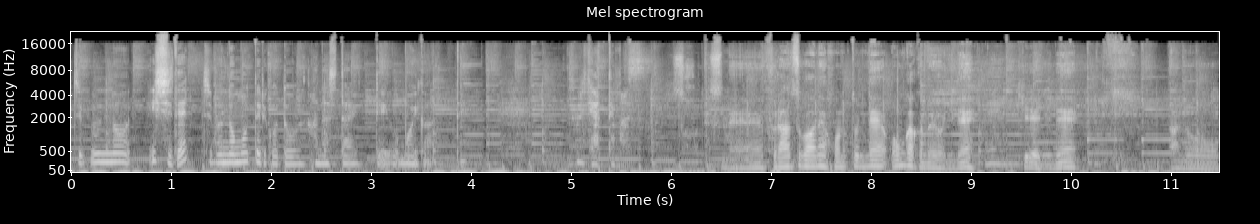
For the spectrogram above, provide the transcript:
自分の意思で自分の思ってることを話したいっていう思いがあってそれでやってます。そうですね。フランス語はね本当にね音楽のようにね綺麗にねあの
